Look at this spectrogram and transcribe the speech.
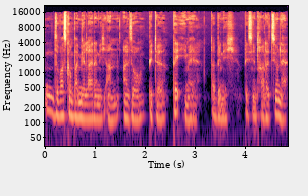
Sowas kommt bei mir leider nicht an. Also bitte per E-Mail. Da bin ich ein bisschen traditionell.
